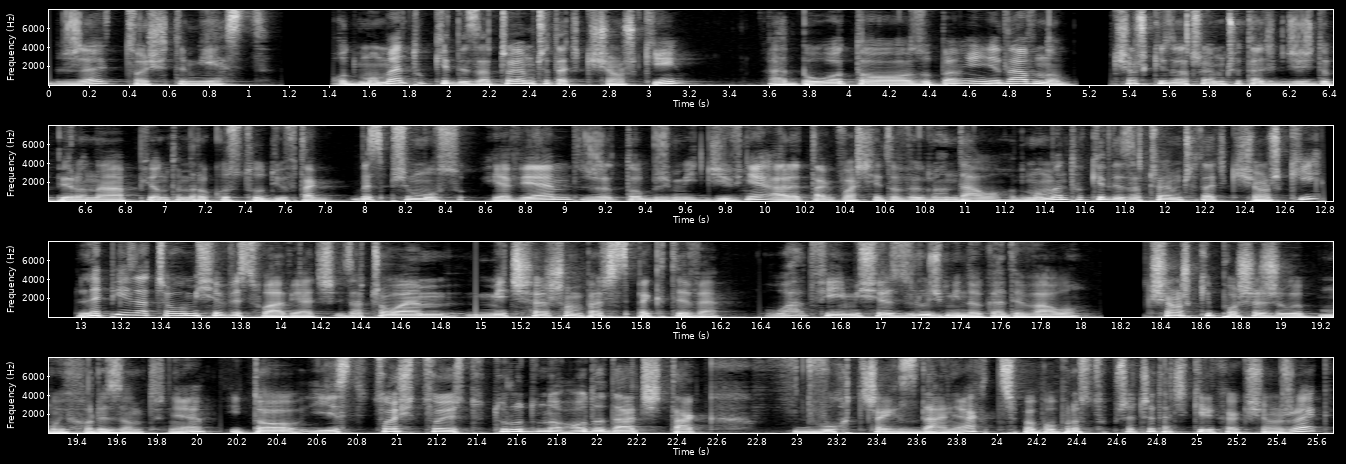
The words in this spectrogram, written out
że coś w tym jest. Od momentu, kiedy zacząłem czytać książki, było to zupełnie niedawno. Książki zacząłem czytać gdzieś dopiero na piątym roku studiów, tak bez przymusu. Ja wiem, że to brzmi dziwnie, ale tak właśnie to wyglądało. Od momentu, kiedy zacząłem czytać książki, lepiej zaczęło mi się wysławiać, zacząłem mieć szerszą perspektywę, łatwiej mi się z ludźmi dogadywało. Książki poszerzyły mój horyzont, nie? I to jest coś, co jest trudno oddać tak w dwóch, trzech zdaniach. Trzeba po prostu przeczytać kilka książek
